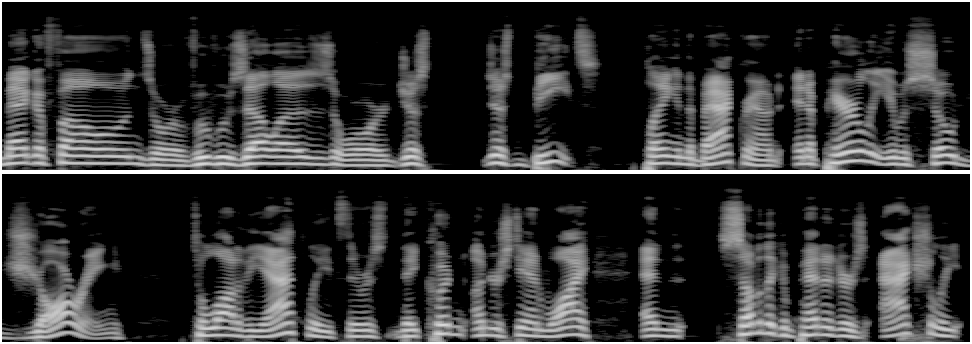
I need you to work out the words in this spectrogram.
megaphones or vuvuzelas or just just beats playing in the background. And apparently it was so jarring to a lot of the athletes there was they couldn't understand why and some of the competitors actually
